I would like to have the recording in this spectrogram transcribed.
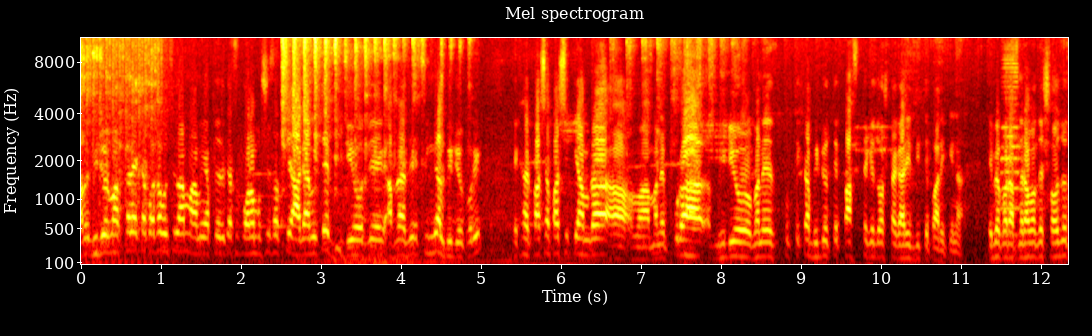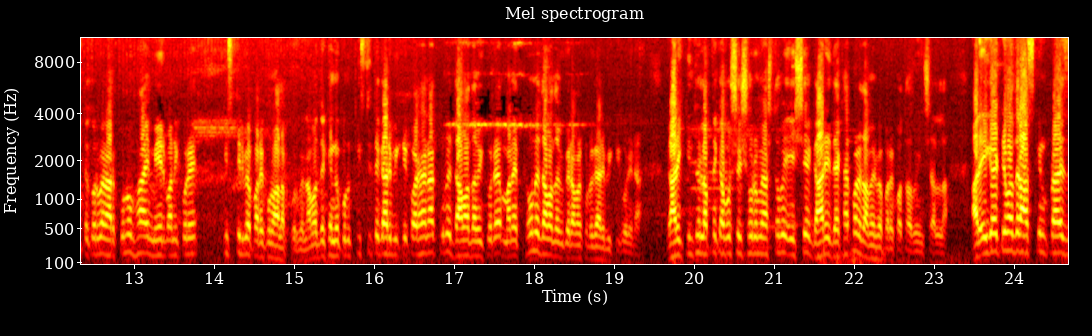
আমি ভিডিওর মাঝখানে একটা কথা বলছিলাম, আমি আপনাদের কাছে পরামর্শ চাচ্ছি, আগামীতে ভিডিও যে আমরা যে সিঙ্গেল ভিডিও করি এখানে পাশাপাশি কি আমরা মানে পুরা ভিডিও মানে প্রত্যেকটা ভিডিওতে পাঁচ থেকে দশটা গাড়ি দিতে পারি কিনা? এ ব্যাপারে আপনারা আমাদের সহযোগিতা করবেন আর কোনো ভাই মেহরবানি করে কিস্তির ব্যাপারে কোনো আলাপ করবেন আমাদের এখানে কোনো কিস্তিতে গাড়ি বিক্রি করা হয় না, কোনো দামাদামি করে মানে ফোনে দামাদামি করে আমরা কোনো গাড়ি বিক্রি করি না। গাড়ি কিনতে হলে আপনাকে অবশ্যই শোরুমে আসতে হবে, এসে গাড়ি দেখার পরে দামের ব্যাপারে কথা হবে ইনশাল্লাহ আর এই গাড়িটি আমাদের আস্কিন প্রাইস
